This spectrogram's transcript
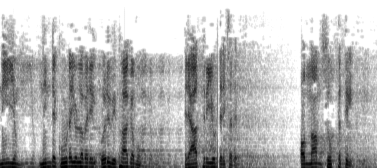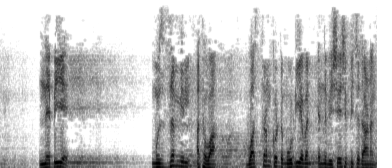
നീയും നിന്റെ കൂടെയുള്ളവരിൽ ഒരു വിഭാഗവും രാത്രിയുദ്ധരിച്ചത്. ഒന്നാം സൂക്തത്തിൽ നബിയെ മുസമ്മിൽ അഥവാ വസ്ത്രം കൊണ്ട് മൂടിയവൻ എന്ന് വിശേഷിപ്പിച്ചതാണ്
